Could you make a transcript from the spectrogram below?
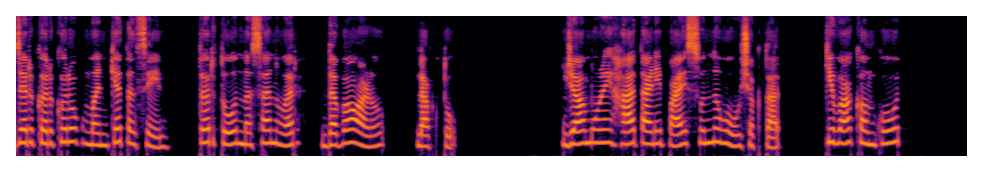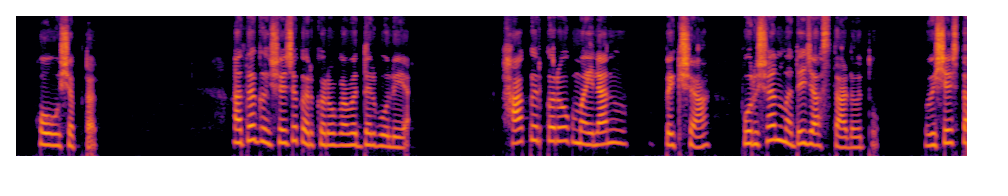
जर कर्करोग मणक्यात असेल तर तो नसांवर दबाव आणू लागतो. ज्यामुळे हात आणि पाय सुन्न होऊ शकतात किंवा कमकुवत होऊ शकतात. आता घशाच्या कर्करोगाबद्दल बोलूया. हा कर्करोग महिलांपेक्षा पुरुषांमध्ये जास्त आढळतो. विशेषत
